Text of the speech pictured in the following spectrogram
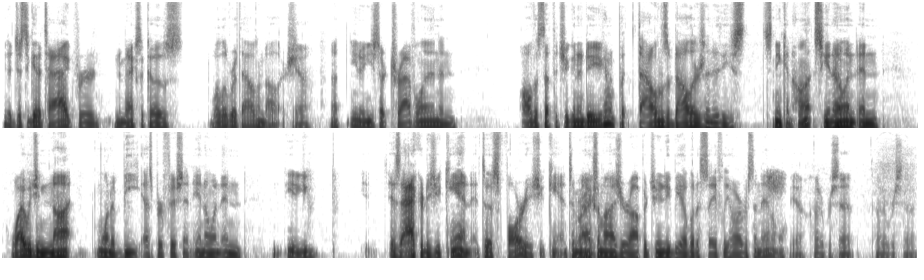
you know, just to get a tag for New Mexico's well over a thousand dollars. Yeah, not you know, you start traveling and all the stuff that you're gonna do, you're gonna put thousands of dollars into these sneaking hunts, you know, yep. and and why would you not want to be as proficient, you know, and and you, you as accurate as you can to as far as you can to right. maximize your opportunity to be able to safely harvest an animal. Yeah, hundred percent, hundred percent.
